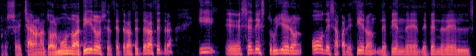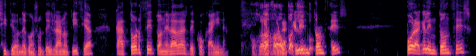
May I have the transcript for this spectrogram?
Pues se echaron a todo el mundo a tiros, etcétera, etcétera, etcétera, y eh, se destruyeron o desaparecieron, depende, depende del sitio donde consultéis la noticia, 14 toneladas de cocaína. por aquel entonces, por aquel entonces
